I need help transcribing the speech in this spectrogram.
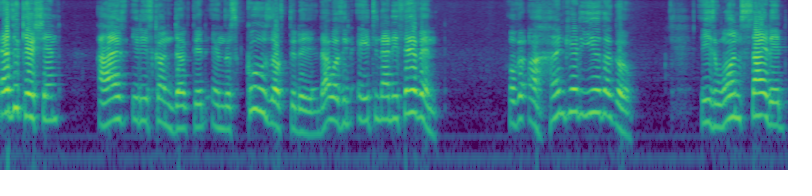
Education as it is conducted in the schools of today. That was in 1897, over a hundred years ago is one-sided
